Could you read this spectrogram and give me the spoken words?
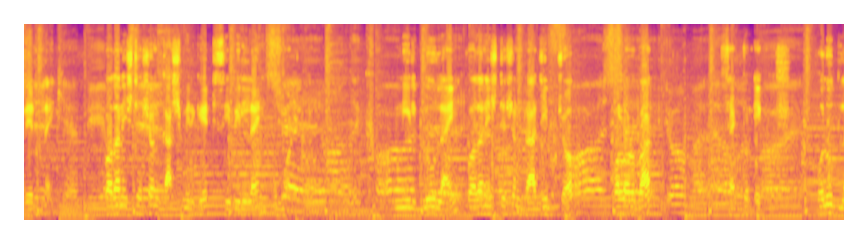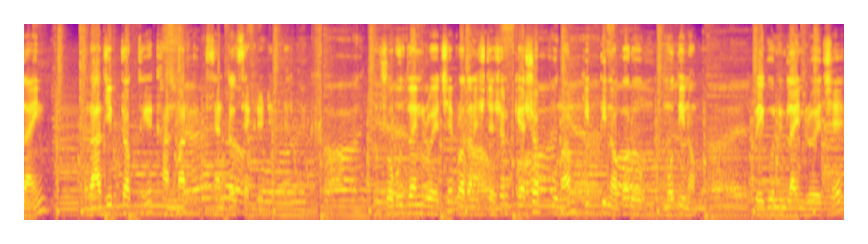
রেড লাইন। প্রধান station Kashmere gate, civil line নীল ব্লু লাইন, প্রধান স্টেশন রাজীব চক কলরবাগ সেক্টর একুশ। হলুদ লাইন, রাজীব চক থেকে খান মার্কেট সেন্ট্রাল সেক্রেটারিয়াল সবুজ লাইন রয়েছে, প্রধান স্টেশন কেশব পুনম, কীর্তিনগর ও মতিনগর। বেগুনি লাইন রয়েছে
